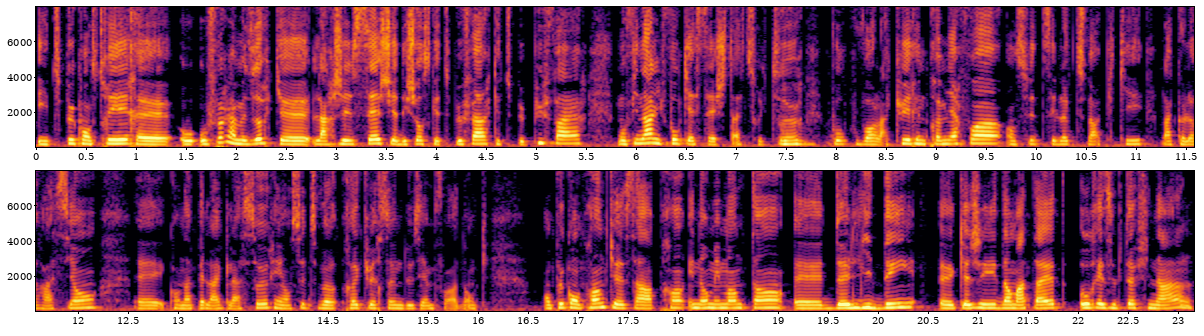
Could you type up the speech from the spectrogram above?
et tu peux construire euh, au, au, fur et à mesure que l'argile sèche, il y a des choses que tu peux faire, que tu peux plus faire. Mais au final, il faut qu'elle sèche ta structure Mhm. pour pouvoir la cuire une première fois. Ensuite, c'est là que tu vas appliquer la coloration euh, qu'on appelle la glaçure. Et ensuite, tu vas recuire ça une deuxième fois. Donc, on peut comprendre que ça prend énormément de temps de l'idée que j'ai dans ma tête au résultat final.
